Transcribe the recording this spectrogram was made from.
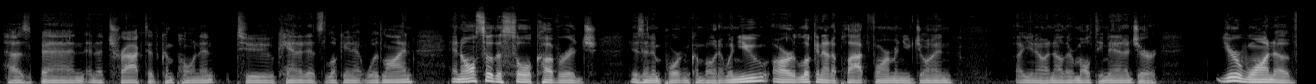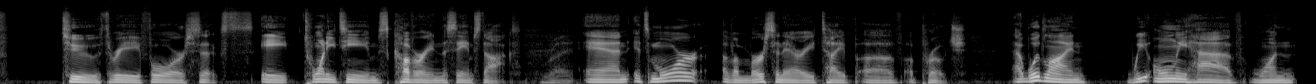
has been an attractive component to candidates looking at Woodline. And also, the sole coverage is an important component. When you are looking at a platform and you join, uh, you know, another multi-manager, you're one of two, three, four, six, eight, 20 teams covering the same stocks. Right. And it's more of a mercenary type of approach. At Woodline, we only have one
